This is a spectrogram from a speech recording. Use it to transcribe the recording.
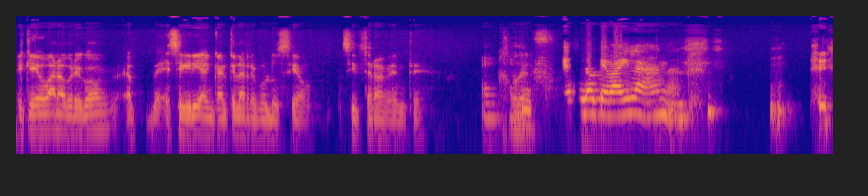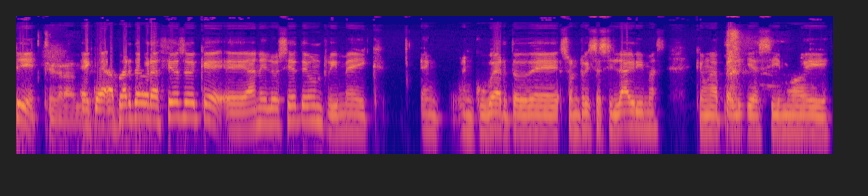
Es que Iván Obregón eh, seguiría en cualquier revolución, sinceramente. Es, que Joder. es lo que baila Ana. Sí, sí. Qué grande. Es que, aparte, gracioso es que eh, Ana y los siete un remake en, encuberto de Sonrisas y Lágrimas, que é unha peli así moi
